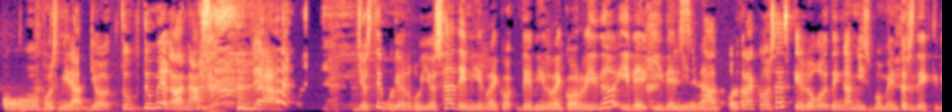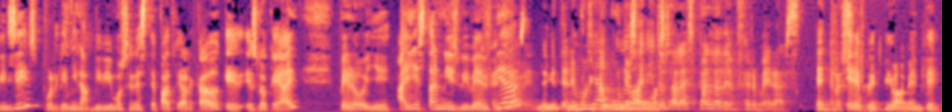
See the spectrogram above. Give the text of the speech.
Oh, pues mira, yo, tú, tú me ganas. Ya. Yo estoy muy orgullosa de mi, de mi recorrido y de, y de mi edad. Otra cosa es que luego tenga mis momentos de crisis, porque mira, vivimos en este patriarcado, que es lo que hay, pero oye, ahí están mis vivencias. tenemos ya unos añitos a la espalda de enfermeras, en resumen. Efectivamente.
